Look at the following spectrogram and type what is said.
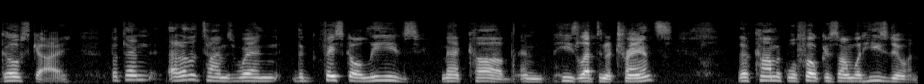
ghost guy, but then at other times when the face skull leaves Matt Cobb and he's left in a trance, the comic will focus on what he's doing,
